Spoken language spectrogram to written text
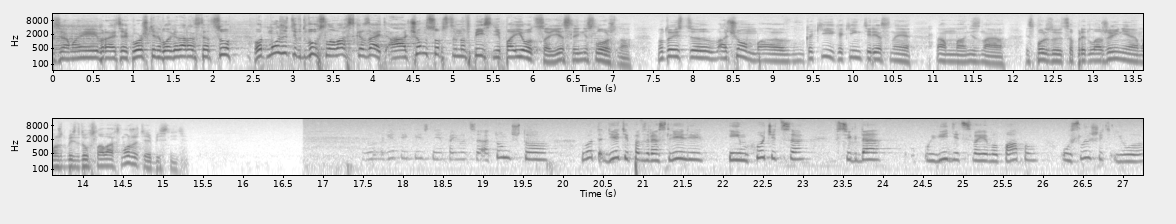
друзья мои, братья Кошкины, благодарность отцу. Вот можете в двух словах сказать, а о чем, собственно, в песне поется, если не сложно? Ну, то есть, э, о чем, э, какие, какие интересные, там, э, не знаю, используются предложения, может быть, в двух словах сможете объяснить? Ну, в этой песне поется о том, что вот дети повзрослели, и им хочется всегда увидеть своего папу, услышать его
